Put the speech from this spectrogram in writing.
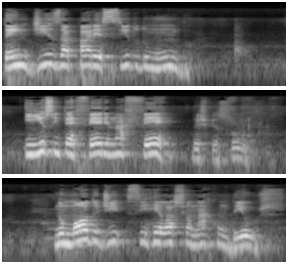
tem desaparecido do mundo. E isso interfere na fé das pessoas, no modo de se relacionar com Deus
